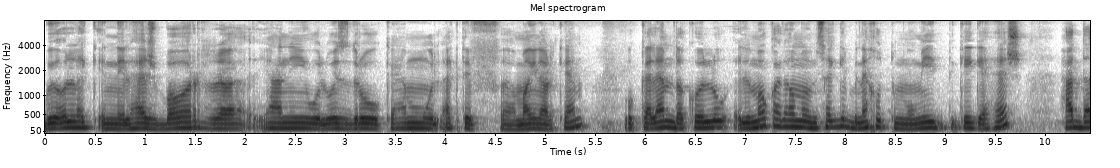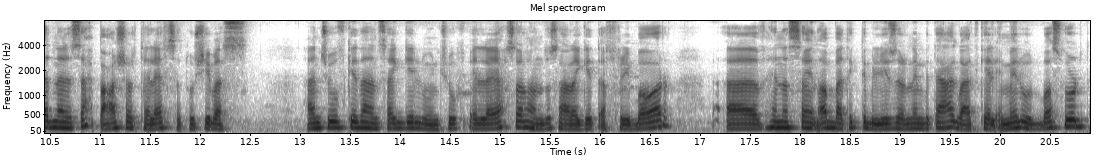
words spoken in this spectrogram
بيقول لك إن ال hash power يعني وال withdraw كام وال active miner كام والكلام ده كله. الموقع ده لما بنسجل بناخد 800 giga hash حد أدنى للسحب عشرة آلاف ساتوشي بس. هنشوف كده هنسجل ونشوف إيه اللي هيحصل. هندوس على get free power آه هنا ال sign up هتكتب ال username بتاعك بعد كده ال email وال password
